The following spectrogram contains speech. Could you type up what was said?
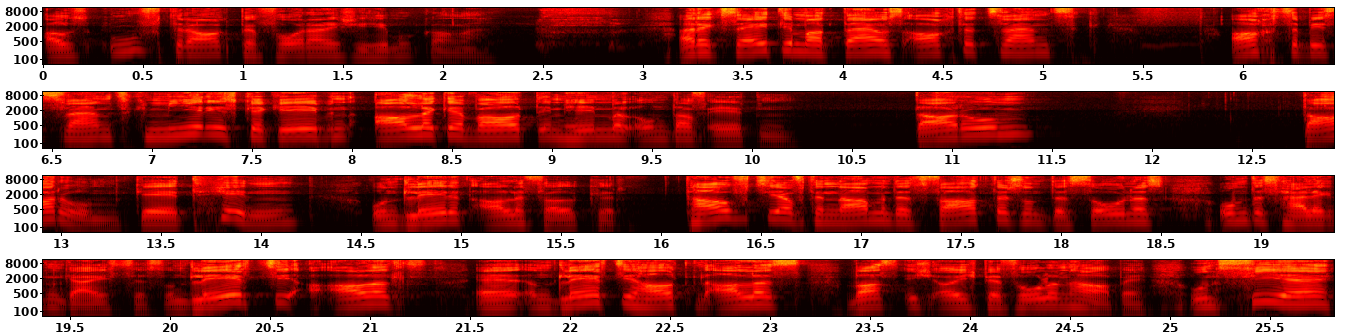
als Auftrag, bevor er in den Himmel gegangen ist. Er hat gesagt in Matthäus 28, 18 bis 20, mir ist gegeben alle Gewalt im Himmel und auf Erden. Darum, darum geht hin und lehret alle Völker. Tauft sie auf den Namen des Vaters und des Sohnes und des Heiligen Geistes und lehrt sie alles äh, und lehrt sie halten alles, was ich euch befohlen habe. Und siehe,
